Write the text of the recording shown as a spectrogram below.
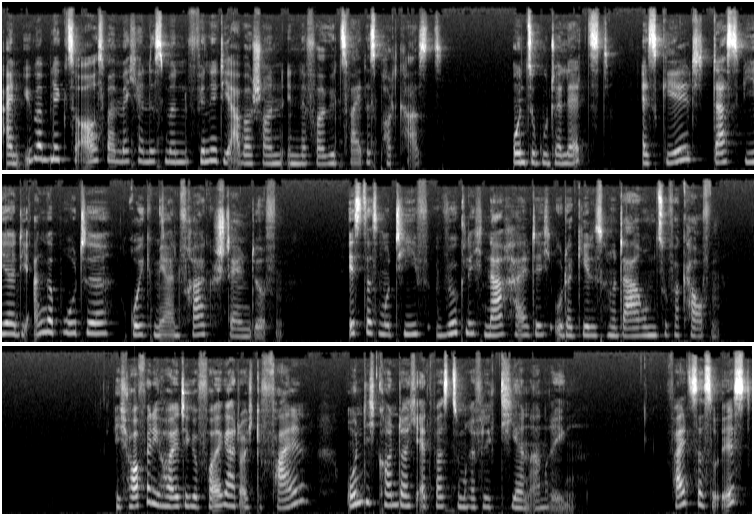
Ein Überblick zu Auswahlmechanismen findet ihr aber schon in der Folge 2 des Podcasts. Und zu guter Letzt, es gilt, dass wir die Angebote ruhig mehr in Frage stellen dürfen. Ist das Motiv wirklich nachhaltig oder geht es nur darum zu verkaufen? Ich hoffe, die heutige Folge hat euch gefallen und ich konnte euch etwas zum Reflektieren anregen. Falls das so ist,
